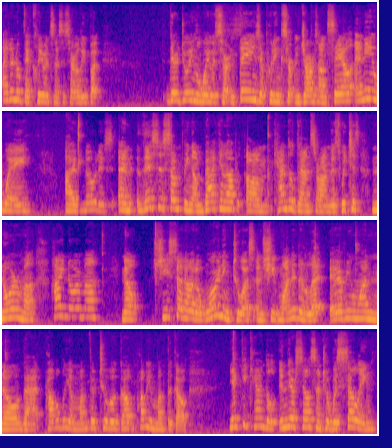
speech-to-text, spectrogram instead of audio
I don't know if they're clearance necessarily, but they're doing away with certain things. They're putting certain jars on sale. Anyway, I've noticed, and this is something, I'm backing up um, Candle Dancer on this, which is Norma. Hi, Norma. Now, she set out a warning to us and she wanted to let everyone know that probably a month or two ago, probably a month ago, Yankee Candle in their sales center was selling,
